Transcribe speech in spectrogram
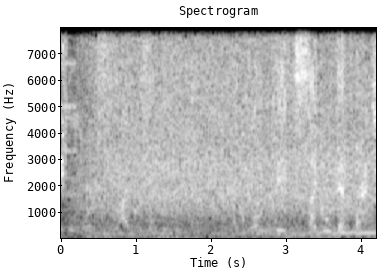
Even worse, cyber psycho. Like one big psycho deathmatch.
